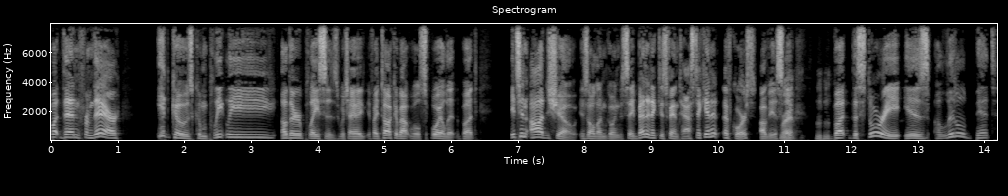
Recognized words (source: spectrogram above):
But then from there, it goes completely other places, which I, if I talk about, will spoil it. But it's an odd show, is all I'm going to say. Benedict is fantastic in it, of course, obviously. Right. Mm-hmm. But the story is a little bit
